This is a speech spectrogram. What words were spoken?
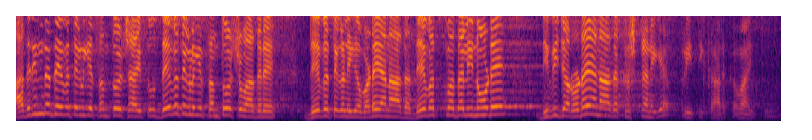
ಅದರಿಂದ ದೇವತೆಗಳಿಗೆ ಸಂತೋಷ ಆಯಿತು. ದೇವತೆಗಳಿಗೆ ಸಂತೋಷವಾದರೆ ದೇವತೆಗಳಿಗೆ ಒಡೆಯನಾದ ದೇವತ್ವದಲ್ಲಿ ನೋಡೇ ದಿವಿಜರೊಡೆಯನಾದ ಕೃಷ್ಣನಿಗೆ ಪ್ರೀತಿಕಾರಕವಾಯಿತು.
